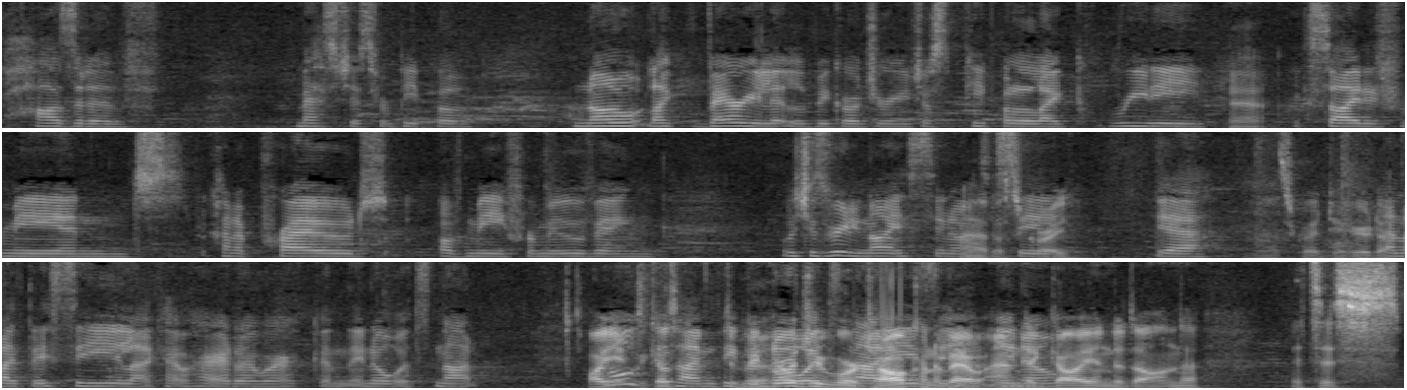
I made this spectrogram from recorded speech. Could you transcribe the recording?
positive messages from people. No, like very little begrudgery. Just people like really yeah. excited for me and kind of proud of me for moving, which is really nice, you know. Yeah, to that's see. great. Yeah, ah, That's great to hear that. and like they see like how hard I work and they know it's not. Oh yeah, Most of the because time the people know begrudgery it's we're talking easy, about you and the guy in the dot the, it's a s-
